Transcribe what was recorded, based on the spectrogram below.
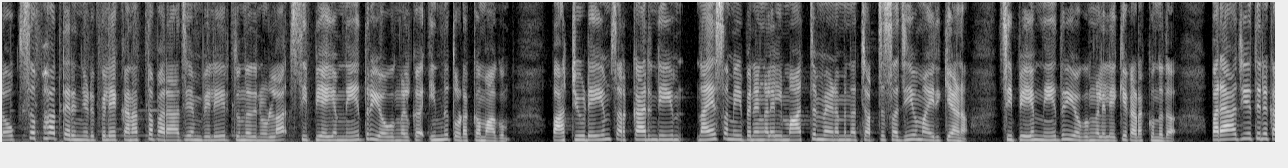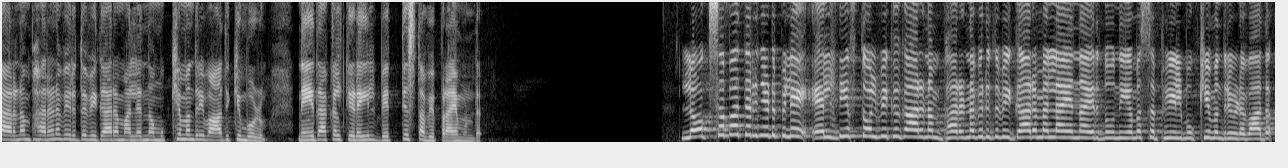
ലോക്സഭാ തെരഞ്ഞെടുപ്പിലെ കനത്ത പരാജയം വിലയിരുത്തുന്നതിനുള്ള സി പി ഐ എം നേതൃയോഗങ്ങൾക്ക് ഇന്ന് തുടക്കമാകും. പാർട്ടിയുടെയും സർക്കാരിന്റെയും നയസമീപനങ്ങളിൽ മാറ്റം വേണമെന്ന ചർച്ച സജീവമായിരിക്കെയാണ് സി പി ഐ എം നേതൃയോഗങ്ങളിലേക്ക് കടക്കുന്നത്. പരാജയത്തിന് കാരണം ഭരണവിരുദ്ധ വികാരമല്ലെന്ന് മുഖ്യമന്ത്രി വാദിക്കുമ്പോഴും നേതാക്കൾക്കിടയിൽ വ്യത്യസ്ത അഭിപ്രായമുണ്ട്. ലോക്സഭാ തെരഞ്ഞെടുപ്പിലെ എൽ ഡി എഫ് തോൽവിക്ക് കാരണം ഭരണവിരുദ്ധ വികാരമല്ല എന്നായിരുന്നു നിയമസഭയിൽ മുഖ്യമന്ത്രിയുടെ വാദം.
